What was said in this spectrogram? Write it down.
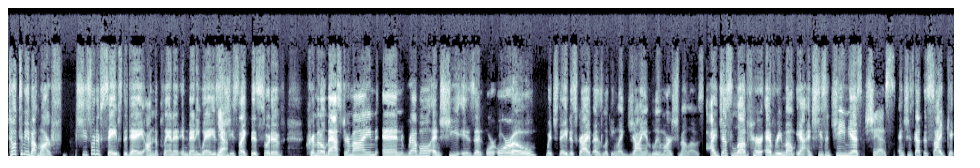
Talk to me about Marf. She sort of saves the day on the planet in many ways. Yeah. She's like this sort of criminal mastermind and rebel, and she is an Ororo, which they describe as looking like giant blue marshmallows. I just loved her every moment. Yeah, and she's a genius. She is. And she's got this sidekick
